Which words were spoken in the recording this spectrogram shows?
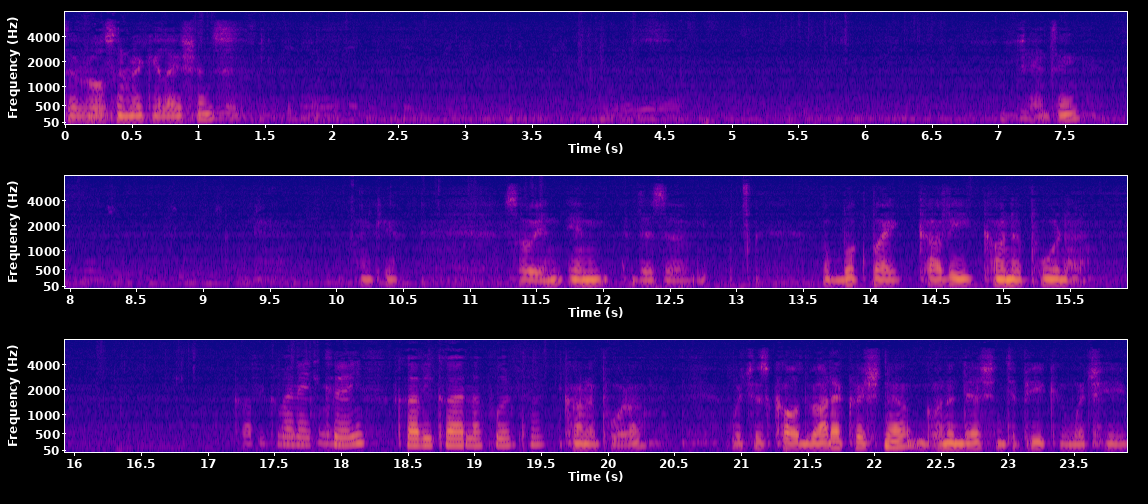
The rules and regulations. Chanting. Thank you. So in, in there's a, a book by Kavi Karnapurna. Kavi Van egy Karnapurna. könyv, Kavi Karnapurtól, Karnapura, which is called Radha Krishna Ganoddesha Dipika, in which he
